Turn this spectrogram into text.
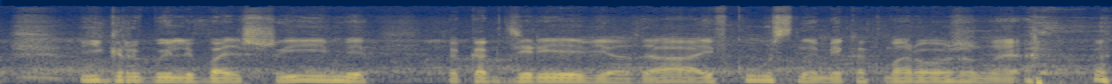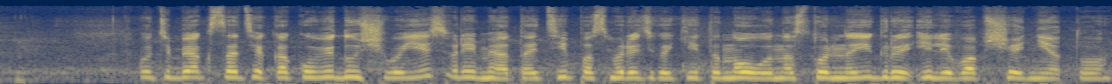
Игры были большими, как- деревья, да, и вкусными, как мороженое. У тебя, кстати, как у ведущего, есть время отойти, посмотреть какие-то новые настольные игры или вообще нету?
